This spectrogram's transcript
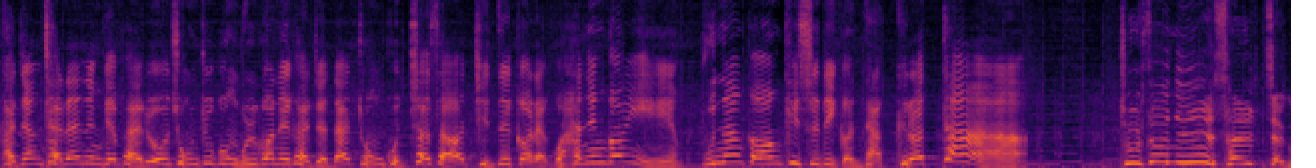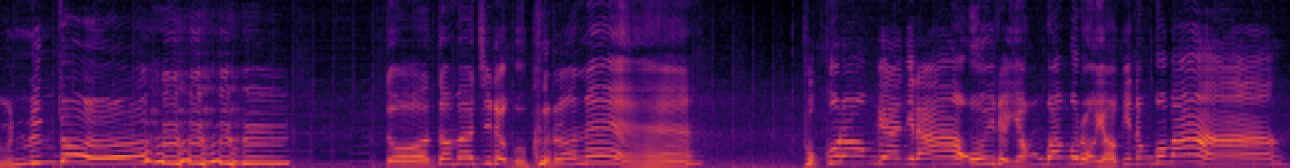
가장 잘하는 게 바로 종주국 물건을 가져다 종 고쳐서 지들 거라고 하는 거임. 문화건 기술이건 다 그렇다. 조선이 살짝 웃는다 또 얻어맞으려고 그러네. 부끄러운 게 아니라 오히려 영광으로 여기는구만.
